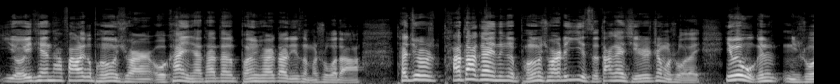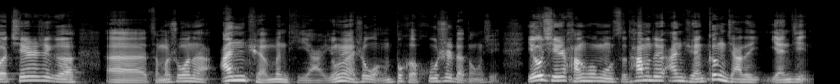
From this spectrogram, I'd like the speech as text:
有一天他发了个朋友圈，我看一下他的朋友圈到底怎么说的啊？他就是他大概那个朋友圈的意思，大概其实这么说的。因为我跟你说，其实这个呃怎么说呢？安全问题啊，永远是我们不可忽视的东西。尤其是航空公司，他们对安全更加的严谨，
